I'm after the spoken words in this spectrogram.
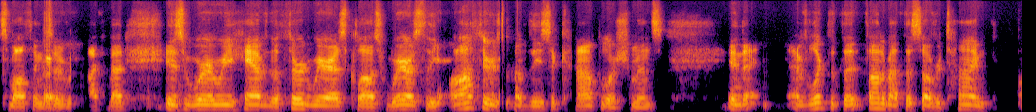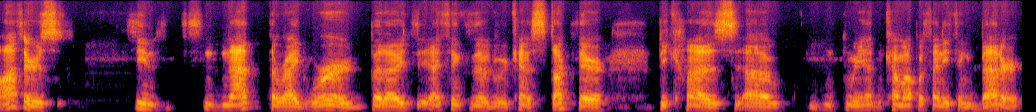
small things that we talked about is where we have the third whereas clause, whereas the authors of these accomplishments, and I've looked at the thought about this over time, authors seem not the right word, but I I think that we're kind of stuck there because uh, we hadn't come up with anything better.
